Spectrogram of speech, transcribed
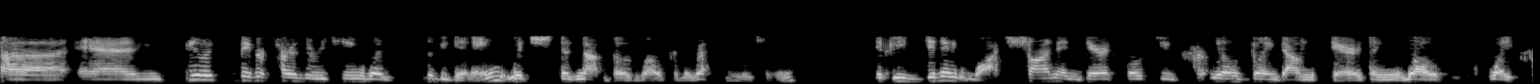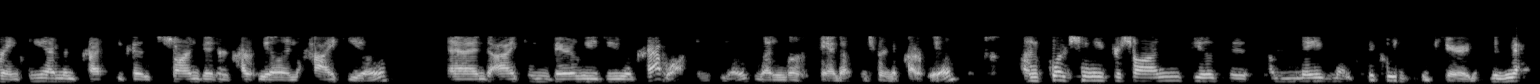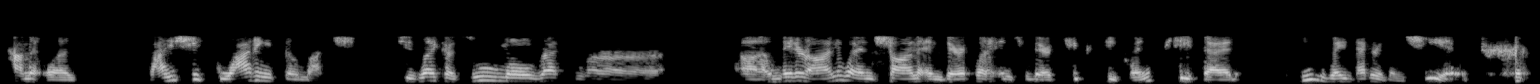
Uh, and Felix's favorite part of the routine was the beginning, which does not bode well for the rest of the routine if you didn't watch, Shawn and Derek both do cartwheels going down the stairs. And well, quite frankly, I'm impressed because Shawn did her cartwheel in high heels. And I can barely do a crab walk in heels, let alone stand up and turn a cartwheel. Unfortunately for Shawn, Felix is amazing, quickly disappeared. His next comment was, why is she squatting so much? She's like a sumo wrestler. Uh, later on, when Shawn and Derek went into their kick sequence, he said, he's way better than she is.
